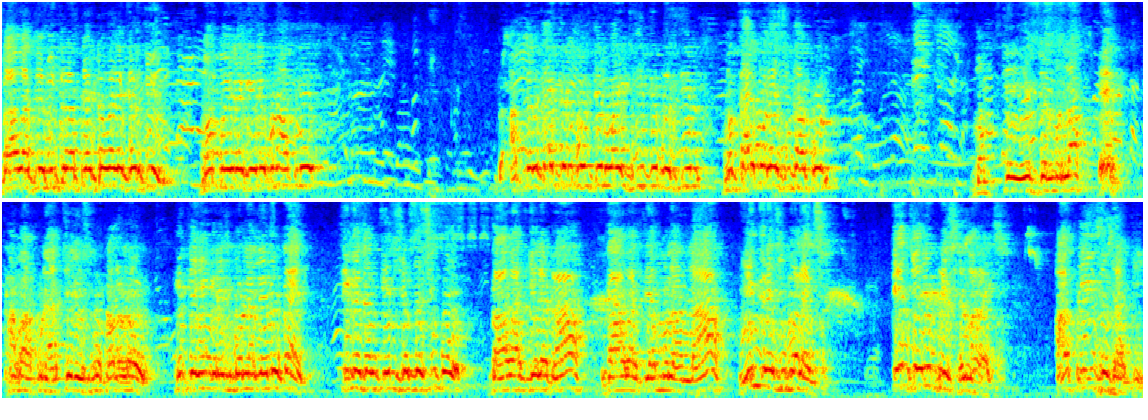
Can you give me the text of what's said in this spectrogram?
गावातले मित्र आपल्या टवाले करतील. मुंबईला गेले पण आपले आपल्याला काहीतरी बोलतील वाईट गीते बोलतील. मग काय बोलायचं आपण? मग ते एक जण म्हणला थांबा आपण आजच्या दिवस मोकाला राहू. इथे इंग्रजी बोलणारे लोक आहेत तिघ जण तीन शब्द शिको. गावात गेलं का? गावातल्या मुलांना इंग्रजी बोलायचं. त्यांचं इम्प्रेशन मारायचं. आपली इथे झाली.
